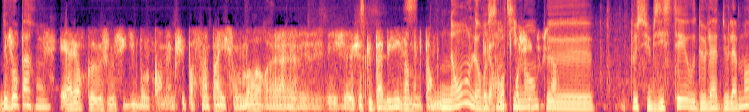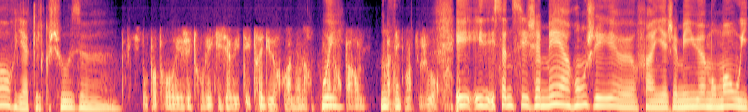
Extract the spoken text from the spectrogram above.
de vos parents Et alors que je me suis dit bon, quand même, je suis pas sympa, ils sont morts. euh, je, je culpabilise en même temps. Non, le ressentiment ça. peut, peut subsister au-delà de la mort. Il y a quelque chose. Sont pas trop. et J'ai trouvé qu'ils avaient été très durs, quoi, dans leur, Oui. dans leurs paroles, On pratiquement toujours. Quoi. Et, et, ça ne s'est jamais arrangé. euh, enfin, il n'y a jamais eu un moment où ils,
